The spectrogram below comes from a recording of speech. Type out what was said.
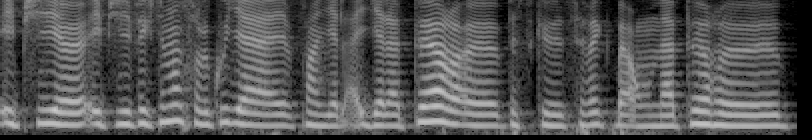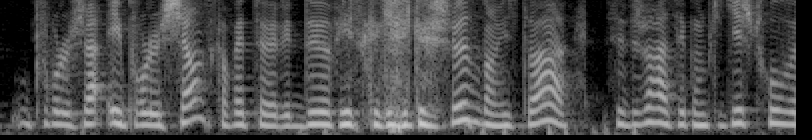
Et, puis, euh, et puis effectivement, sur le coup, il y a, y la peur, euh, parce que c'est vrai qu'on bah, on a peur euh, pour le chat et pour le chien, parce qu'en fait, les deux risquent quelque chose dans l'histoire. C'est toujours assez compliqué, je trouve,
